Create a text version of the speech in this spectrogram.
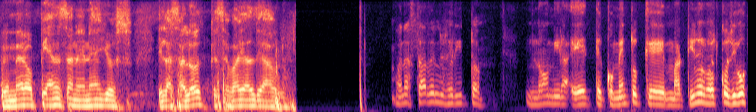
Primero piensan en ellos y la salud que se vaya al diablo. Buenas tardes, Lucerito. No, mira, eh, te comento que Martín Orozco dijo,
